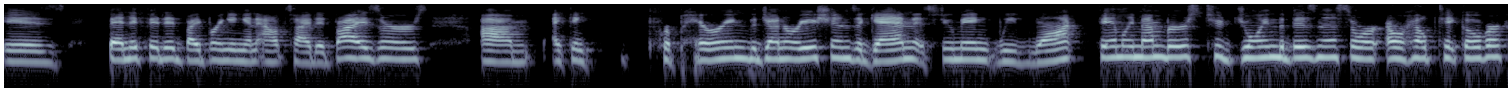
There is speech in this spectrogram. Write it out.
is benefited by bringing in outside advisors. Um, I think preparing the generations again, assuming we want family members to join the business or, or help take over,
